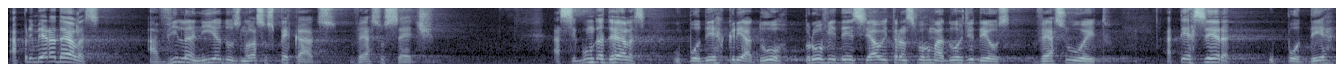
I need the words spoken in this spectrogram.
A primeira delas, a vilania dos nossos pecados, verso 7. A segunda delas, o poder criador, providencial e transformador de Deus, verso 8. A terceira, o poder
